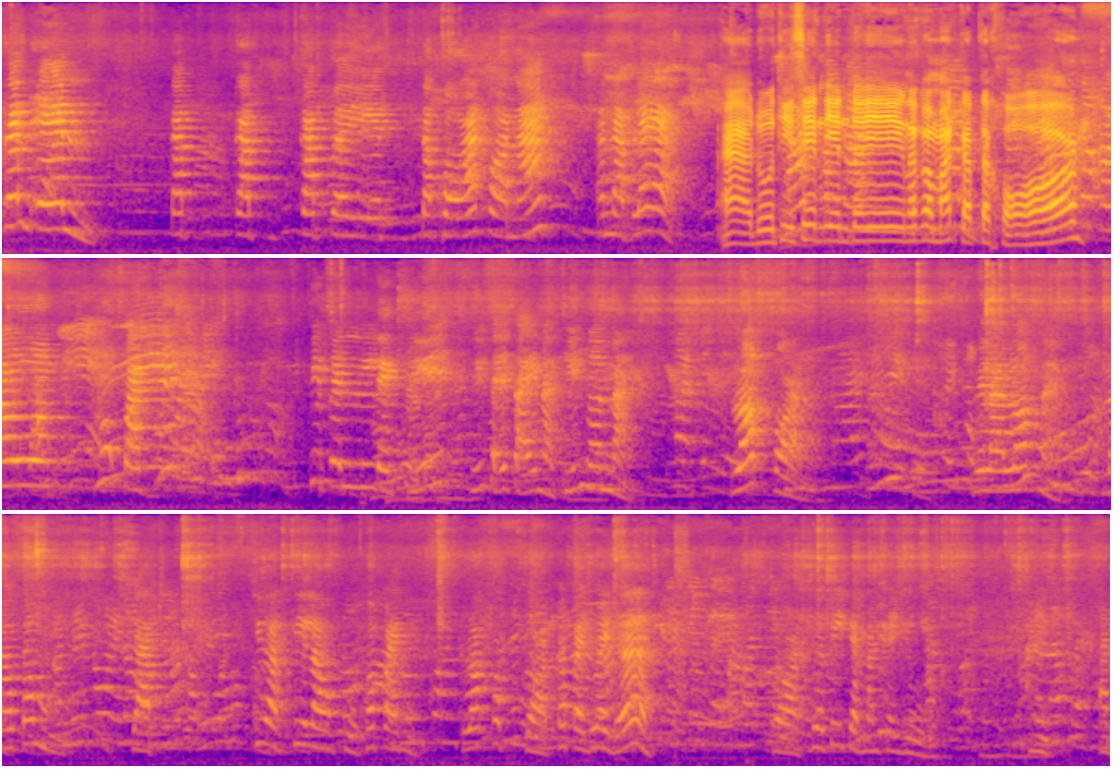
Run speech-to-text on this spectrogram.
เส้นเอ็นกับกับกับไอ้ตะขอก่อนนะ อันดับแรก อ่า ดูที่เส้นเอ็นตัวเองแล้วก็มัดกับตะขอก็เอาลูกปัดที่เป็นเหล็กสีสีใสๆน่ะสีเงินน่ะล็อกก่อน เวลาล็อกน่ะเราต้องจับเชือกที่เราผูกเข้าไปนี่ล็อกก็กอดเข้าไปด้วยเด้อกอดเพื่อที่จะมันจะอยู่นี่อัน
